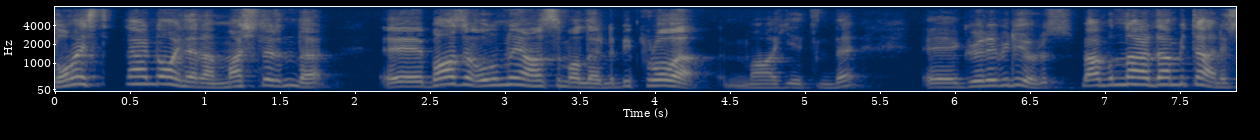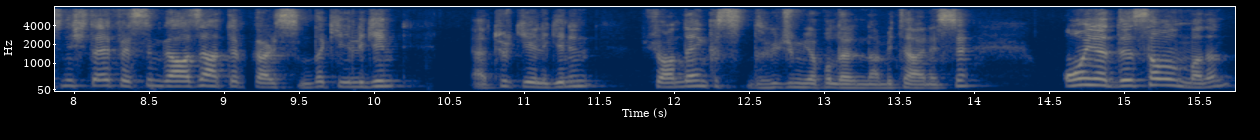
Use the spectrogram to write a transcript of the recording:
domestiklerde oynanan maçların da e, bazen olumlu yansımalarını bir prova mahiyetinde e, görebiliyoruz. Ben bunlardan bir tanesini işte Efes'in Gaziantep karşısındaki ligin yani Türkiye Ligi'nin şu anda en kısıtlı hücum yapılarından bir tanesi oynadığı savunmanın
